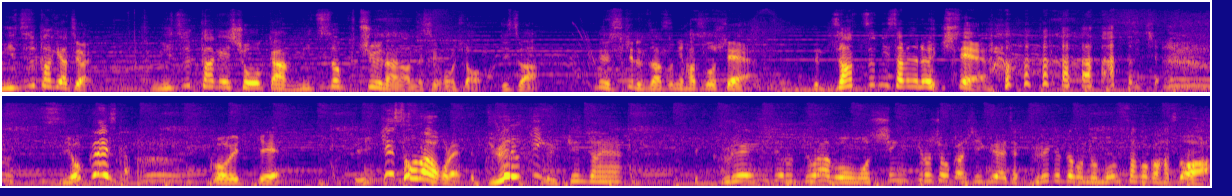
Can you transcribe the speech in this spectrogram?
水影が強い。水影召喚密属チューナーなんですよこの人。実は。でスキル雑に発動してで雑にサメの領域して。強くないですか？この一系。いけそうだわこれ。デュエルキングいけんじゃね？グレイデルドラゴンを新規の召喚していくやつグレイデルドラゴンのモンスター効果発動。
